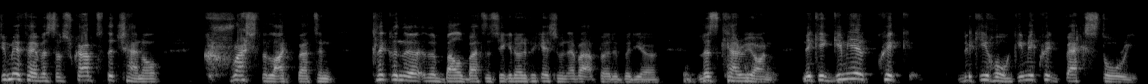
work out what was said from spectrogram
Do me a favor, subscribe to the channel, crush the like button, click on the, the bell button so you get notification whenever I upload a video. Let's carry on. Nikki, give me a quick, Nikki Hall, give me a quick backstory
